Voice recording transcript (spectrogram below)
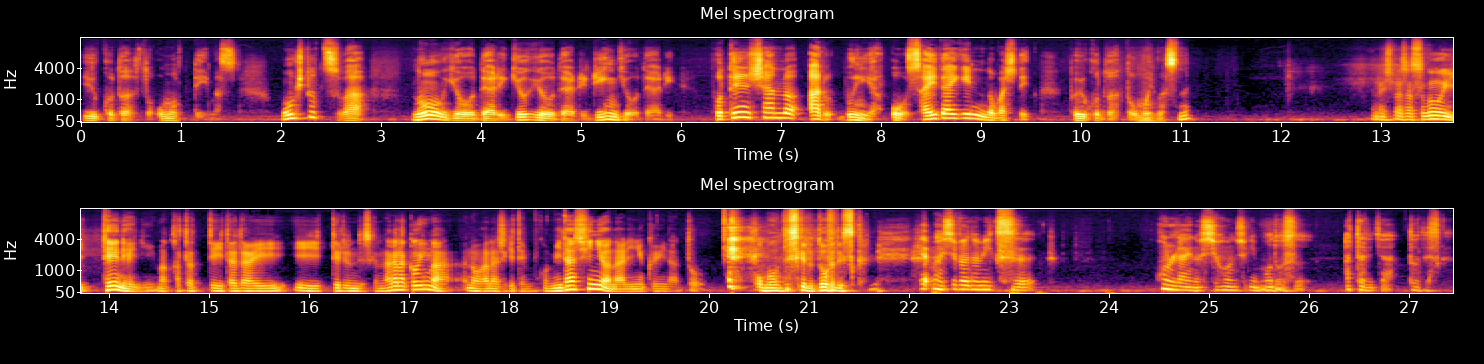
ということだと思っています。もう一つは農業であり、漁業であり、林業であり、ポテンシャルのある分野を最大限に伸ばしていくということだと思いますね。石破さんすごい丁寧にまあ語っていただいてるんですけどなかなか今のお話聞いて見出しにはなりにくいなと思うんですけどどうですかね？いやまあ石破のミックス本来の資本主義に戻すあたりじゃどうですかね？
